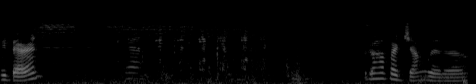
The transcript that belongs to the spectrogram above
We Baron? Yeah. We don't have our jungler though.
